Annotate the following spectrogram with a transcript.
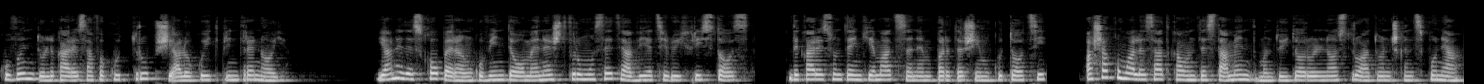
cuvântul care s-a făcut trup și a locuit printre noi. Ea ne descoperă în cuvinte omenești frumusețea vieții lui Hristos, de care suntem chemați să ne împărtășim cu toții, așa cum a lăsat ca un testament Mântuitorul nostru atunci când spunea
